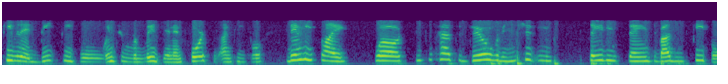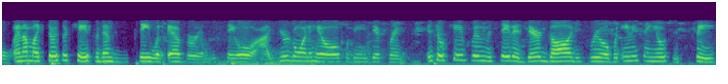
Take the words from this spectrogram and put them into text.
people that beat people into religion and force it on people." Then he's like, well, you just have to deal with it. You shouldn't say these things about these people. And I'm like, so it's okay for them to say whatever and just say, oh, you're going to hell for being different. It's okay for them to say that their God is real, but anything else is fake.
